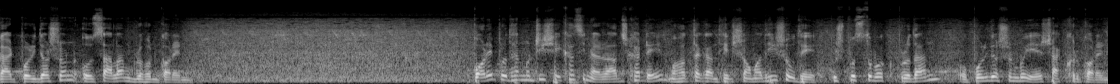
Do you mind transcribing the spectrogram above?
গার্ড পরিদর্শন ও সালাম গ্রহণ করেন। পরে প্রধানমন্ত্রী শেখ হাসিনা রাজঘাটে মহাত্মা গান্ধীর সমাধিসৌধে পুষ্পস্তবক প্রদান ও পরিদর্শন বইয়ে স্বাক্ষর করেন।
